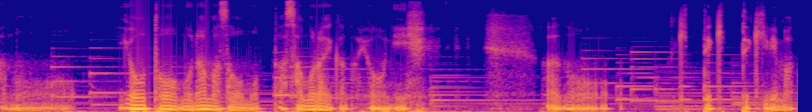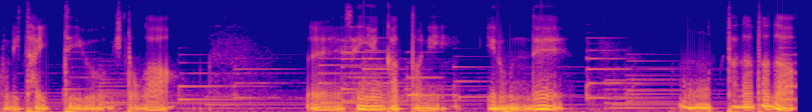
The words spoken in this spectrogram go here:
あの、妖刀村正を持った侍かのように あの、切って切って切りまくりたいっていう人が、えー、1000円カットにいるんで、もうただただ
